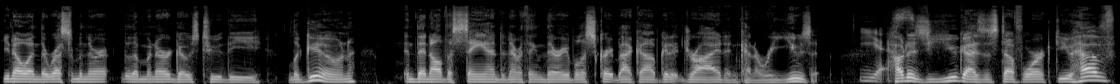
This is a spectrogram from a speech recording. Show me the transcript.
you know, and the rest of manure, the manure goes to the lagoon, and then all the sand and everything they're able to scrape back up, get it dried, and kind of reuse it. Yes. How does you guys' stuff work? Do you have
